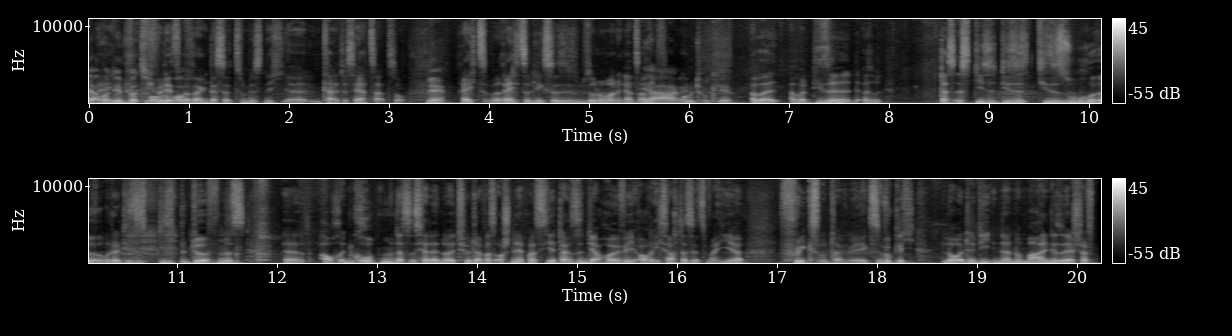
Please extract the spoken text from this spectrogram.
Ja, aber Ja, dem wird Ich würde jetzt mal sagen, dass er zumindest nicht äh, ein kaltes Herz hat. So. Nee. Rechts, rechts und links ist sowieso nochmal eine ganz andere Ja, Frage. gut, okay. Aber, aber diese, also das ist diese, diese, diese Suche oder dieses, dieses Bedürfnis äh, auch in Gruppen, das ist ja dann bei Twitter, was auch schnell passiert, da sind ja häufig auch, ich sage das jetzt mal hier, Freaks unterwegs, wirklich Leute, die in der normalen Gesellschaft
